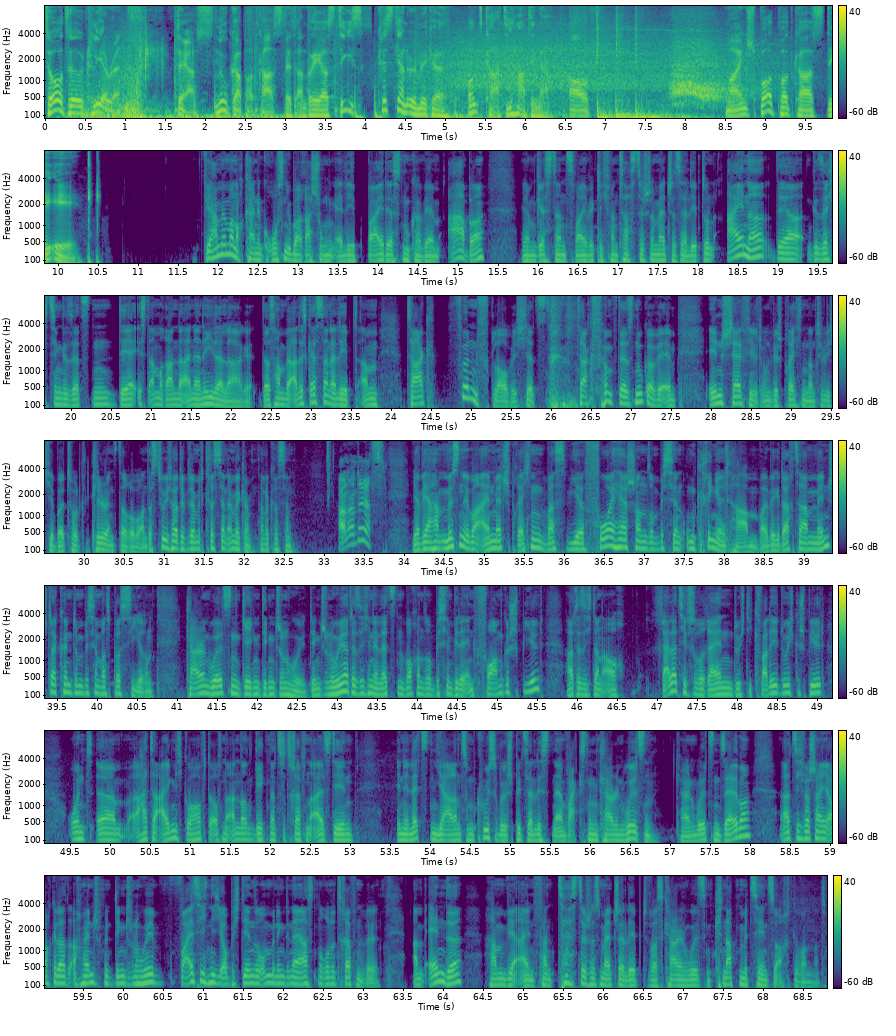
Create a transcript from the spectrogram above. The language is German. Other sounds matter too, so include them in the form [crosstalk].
Total Clearance. Der Snooker Podcast mit Andreas Thies, Christian Ömicke und Kati Hartinger auf meinsportpodcast.de. Wir haben immer noch keine großen Überraschungen erlebt bei der Snooker WM, aber wir haben gestern zwei wirklich fantastische Matches erlebt und einer der 16 Gesetzten, der ist am Rande einer Niederlage. Das haben wir alles gestern erlebt am Tag 5, glaube ich, jetzt. [laughs] Tag 5 der Snooker-WM in Sheffield. Und wir sprechen natürlich hier bei Total Clearance darüber. Und das tue ich heute wieder mit Christian Emmecke. Hallo Christian. Hallo Andreas. Ja, wir haben, müssen über ein Match sprechen, was wir vorher schon so ein bisschen umkringelt haben, weil wir gedacht haben, Mensch, da könnte ein bisschen was passieren. Karen Wilson gegen Ding Junhui. Ding Junhui hatte sich in den letzten Wochen so ein bisschen wieder in Form gespielt, hatte sich dann auch relativ souverän durch die Quali durchgespielt und ähm, hatte eigentlich gehofft, auf einen anderen Gegner zu treffen als den in den letzten Jahren zum Crucible-Spezialisten erwachsenen Karen Wilson. Karen Wilson selber hat sich wahrscheinlich auch gedacht, ach Mensch, mit Ding Junhui weiß ich nicht, ob ich den so unbedingt in der ersten Runde treffen will. Am Ende haben wir ein fantastisches Match erlebt, was Karen Wilson knapp mit 10 zu 8 gewonnen hat.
